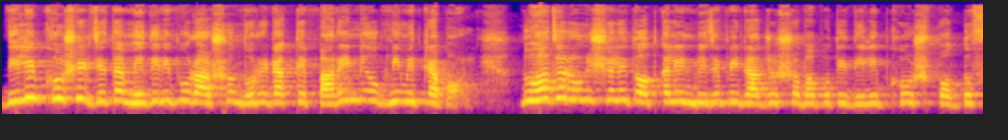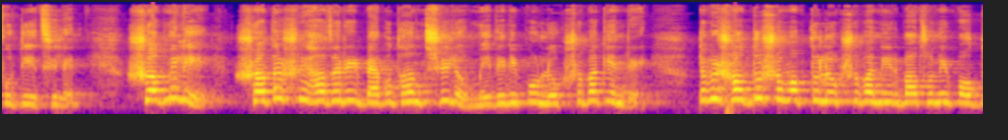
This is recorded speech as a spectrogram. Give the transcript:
দিলীপ ঘোষের জেতা মেদিনীপুর আসন ধরে রাখতে পারেননি অগ্নিমিত্রা পল দুহাজার উনিশ সালে তৎকালীন বিজেপির রাজ্য সভাপতি দিলীপ ঘোষ পদ্ম ফুটিয়েছিলেন। সব মিলিয়ে সাতাশি হাজারের ব্যবধান ছিল মেদিনীপুর লোকসভা কেন্দ্রে। তবে সদ্য সমাপ্ত লোকসভা নির্বাচনে পদ্ম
